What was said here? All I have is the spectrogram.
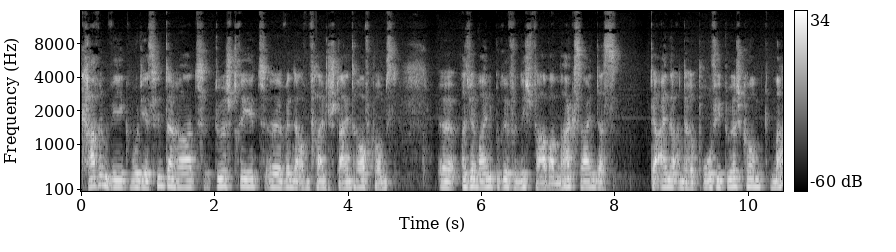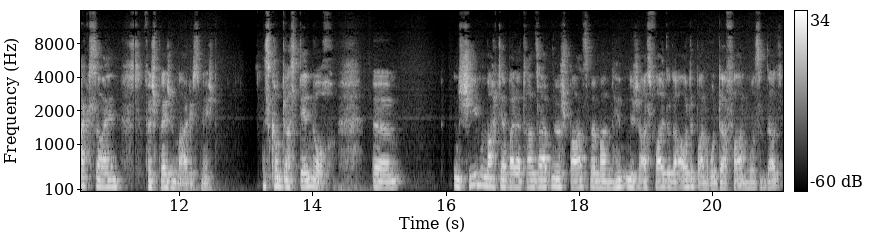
Karrenweg, wo dir das Hinterrad durchdreht, äh, wenn du auf den falschen Stein drauf kommst. Äh, also für meine Begriffe nicht fahrbar. Mag sein, dass der eine oder andere Profi durchkommt. Mag sein. Versprechen mag ich es nicht. Es kommt das dennoch. Ähm, ein Schieben macht ja bei der Transalp nur Spaß, wenn man hinten nicht Asphalt oder Autobahn runterfahren muss. Und, das,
